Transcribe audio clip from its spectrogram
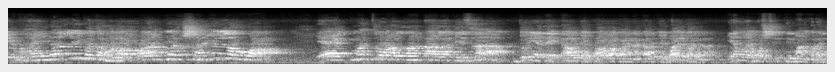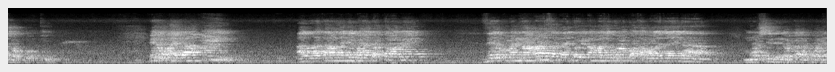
এর ফাইনালি কথা হলো, ওয়ালাম ইয়াখশা একমাত্র আল্লাহ তাআলাকে ছাড়া দুনিয়াতে কাউকে পরোয়া করে না, কাউকে ভয় করে না। এরা হলো মসজিদ নির্মাণ করার যোগ্য এর ভাইরা, আল্লাহ তাআলাকে ভয় করতে হবে। যেরকম নামাজ আদায় করে, নামাজে কোনো কথা বলা যায় না। মসজিদে ঢোকার পরে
